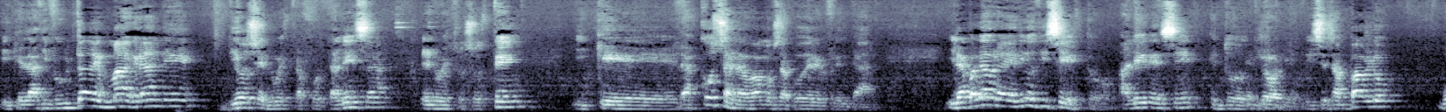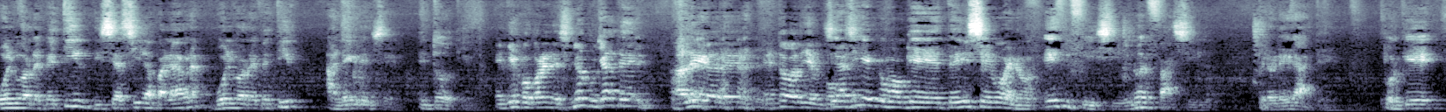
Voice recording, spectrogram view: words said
y que las dificultades más grandes, Dios es nuestra fortaleza, es nuestro sostén, y que las cosas las vamos a poder enfrentar. Y la palabra de Dios dice esto, alégrense en todo En tiempo. tiempo. Dice San Pablo, vuelvo a repetir, dice así la palabra, vuelvo a repetir, alégrense en todo tiempo. En tiempo corriente, si no escuchaste, alégrate en todo el tiempo. Sí, así que como que te dice, bueno, es difícil, no es fácil, pero alegate, porque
